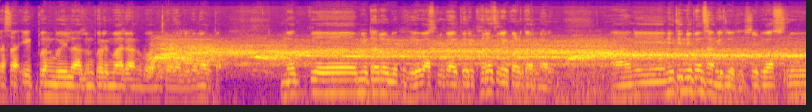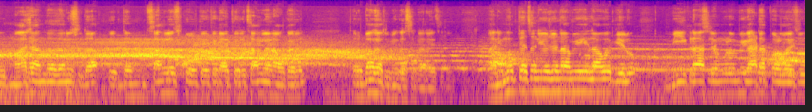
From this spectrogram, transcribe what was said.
तसा एक पण बैल अजूनपर्यंत माझ्या अनुभवाने पळालेला नव्हता. मग मी ठरवलं की हे वासरू काहीतरी खरंच रेकॉर्ड करणार आहे. आणि नितीननी पण सांगितलं होतं शेट वासरू माझ्या अंदाजाने सुद्धा एकदम चांगलंच पळतंय ते काहीतरी चांगलं नाव करेल. तर बघा तुम्ही कसं करायचं आणि मग त्याचं नियोजन आम्ही लावत गेलो. मी इकडं असल्यामुळं मी घाटात पळवायचो.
